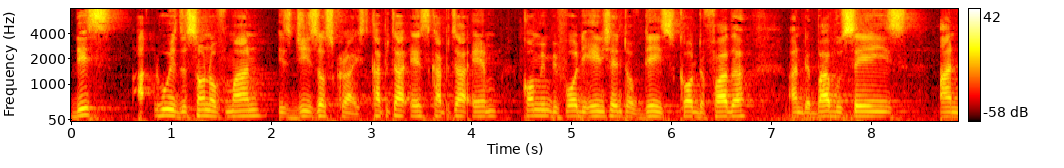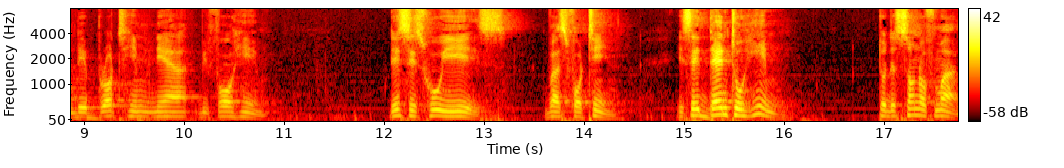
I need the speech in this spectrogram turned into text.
this, uh, who is the Son of Man, is Jesus Christ. Capital S, capital M, coming before the Ancient of Days, called the Father. And the Bible says, and they brought him near before him. This is who he is. Verse 14. He said, Then to him, to the Son of Man,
